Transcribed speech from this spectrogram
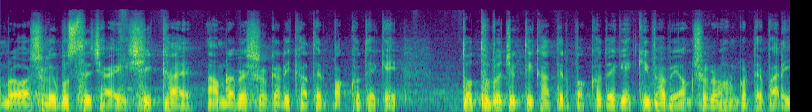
আমরাও আসলে বুঝতে চাই, শিক্ষায় আমরা বেসরকারি খাতের পক্ষ থেকে তথ্য প্রযুক্তি খাতের পক্ষ থেকে কীভাবে অংশগ্রহণ করতে পারি।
